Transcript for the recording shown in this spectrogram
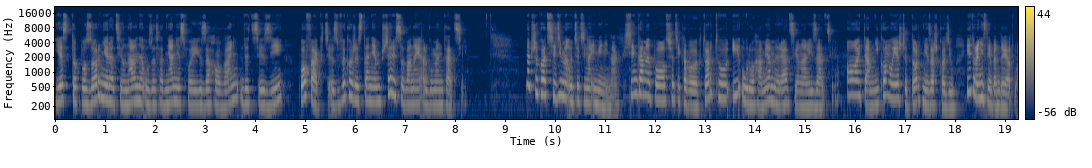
Jest to pozornie racjonalne uzasadnianie swoich zachowań, decyzji po fakcie z wykorzystaniem przerysowanej argumentacji. Na przykład siedzimy u cioci na imieninach, sięgamy po trzeci kawałek tortu i uruchamiamy racjonalizację. Oj, tam nikomu jeszcze tort nie zaszkodził, jutro nic nie będę jadła.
